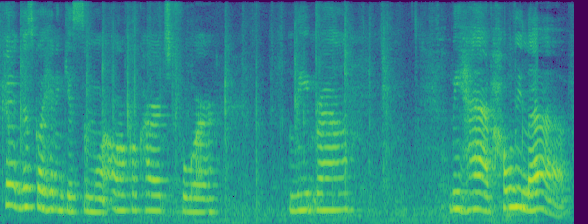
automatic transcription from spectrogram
Okay, let's go ahead and get some more oracle cards for Libra. We have Holy Love.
